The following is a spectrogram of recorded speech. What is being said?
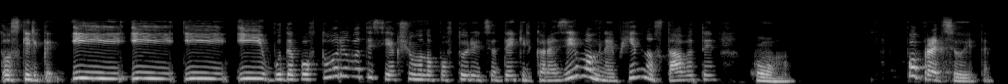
Оскільки і, і, і, і буде повторюватися, якщо воно повторюється декілька разів, вам необхідно ставити кому. Попрацюйте.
